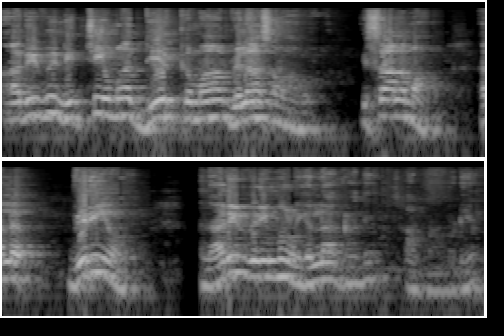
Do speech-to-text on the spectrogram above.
அறிவு நிச்சயமா தீர்க்கமா விலாசமாகும் விசாலமாகும் நல்ல விரியும் அந்த அறிவு விரியும் உங்களுக்கு எல்லா கணத்தையும் சாப்பிட முடியும்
